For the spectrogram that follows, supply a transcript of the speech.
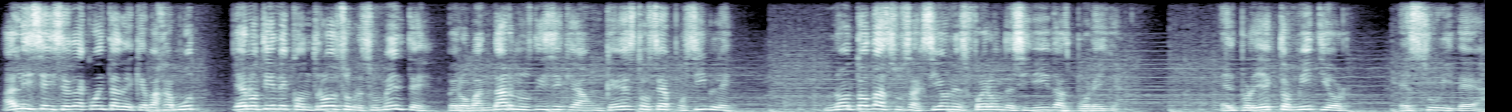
Alicey se da cuenta de que Bahamut ya no tiene control sobre su mente, pero Van Darnus dice que aunque esto sea posible, no todas sus acciones fueron decididas por ella. El proyecto Meteor es su idea.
